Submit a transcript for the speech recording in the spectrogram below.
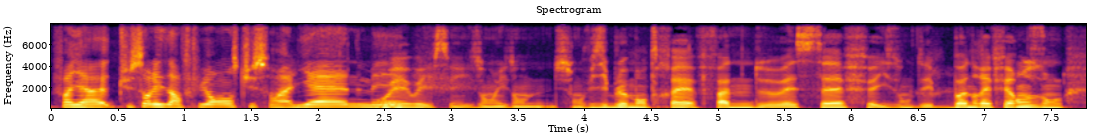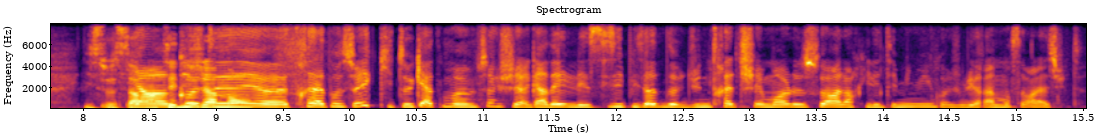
Enfin, y a, tu sens les influences, tu sens Alien, mais Oui, oui, c'est- ils, ont, ils, ont, ils sont visiblement très fans de SF, ils ont des bonnes références, donc ils se il y servent a un intelligemment. côté euh, très atmosphérique qui te capte. Moi, je me souviens que j'ai regardé les six épisodes d'une traite chez moi le soir alors qu'il était minuit. Quoi. Je voulais vraiment savoir la suite.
